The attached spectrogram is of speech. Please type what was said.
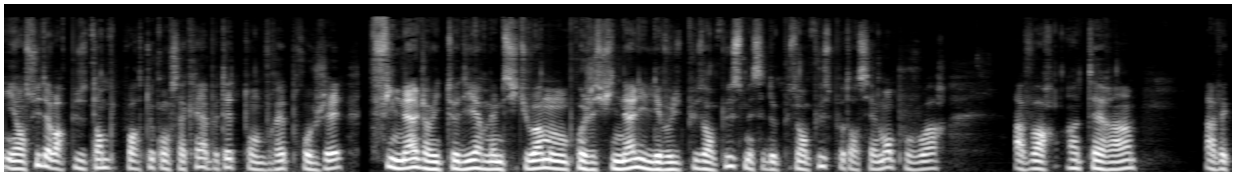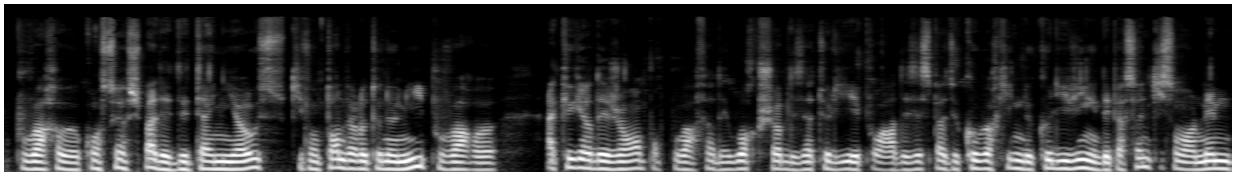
Et ensuite avoir plus de temps pour pouvoir te consacrer à peut-être ton vrai projet final, j'ai envie de te dire, même si tu vois, mon projet final, il évolue de plus en plus, mais c'est de plus en plus potentiellement pouvoir avoir un terrain, avec pouvoir euh, construire, je sais pas, des, tiny houses qui vont tendre vers l'autonomie, pouvoir euh, accueillir des gens, pour pouvoir faire des workshops, des ateliers, pour avoir des espaces de coworking, de co-living et des personnes qui sont dans le même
